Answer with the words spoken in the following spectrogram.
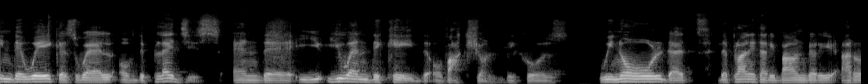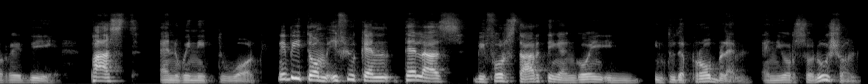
in the wake as well of the pledges and the UN decade of action, because we know all that the planetary boundary are already passed and we need to work. Maybe, Tom, if you can tell us before starting and going in, into the problem and your solution,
